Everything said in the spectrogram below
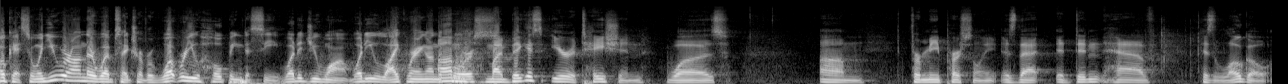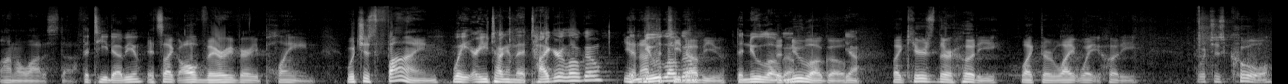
Okay, so when you were on their website, Trevor, what were you hoping to see? What did you want? What do you like wearing on the Um, course? My biggest irritation was, um, for me personally, is that it didn't have his logo on a lot of stuff. the TW. It's like all very, very plain, which is fine. Wait, are you talking the Tiger logo? Yeah, the not new the logo. TW. The new logo. The new logo. Yeah. Like here's their hoodie, like their lightweight hoodie, which is cool,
